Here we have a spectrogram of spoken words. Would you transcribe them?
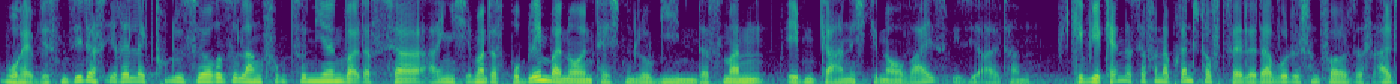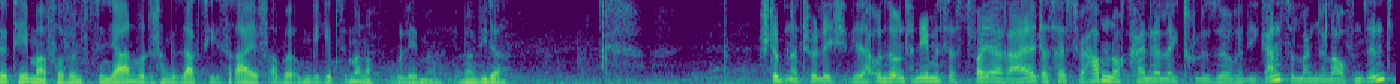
Woher wissen Sie, dass Ihre Elektrolyseure so lange funktionieren? Weil das ist ja eigentlich immer das Problem bei neuen Technologien, dass man eben gar nicht genau weiß, wie sie altern. Wir kennen das ja von der Brennstoffzelle. Da wurde schon vor das alte Thema, vor 15 Jahren wurde schon gesagt, sie ist reif, aber irgendwie gibt es immer noch Probleme, immer wieder. Stimmt natürlich. Wir, unser Unternehmen ist erst zwei Jahre alt, das heißt, wir haben noch keine Elektrolyseure, die ganz so lang gelaufen sind.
